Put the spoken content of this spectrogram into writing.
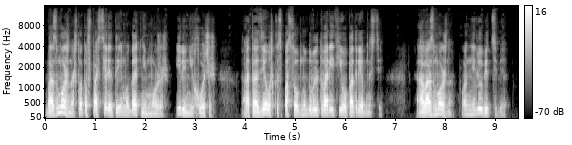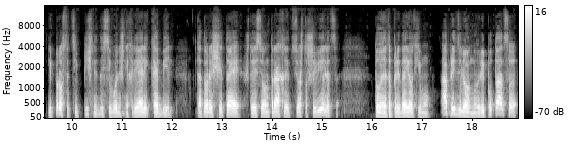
Возможно, что-то в постели ты ему дать не можешь или не хочешь, а та девушка способна удовлетворить его потребности. А возможно, он не любит тебя и просто типичный для сегодняшних реалий кабель, который считает, что если он трахает все, что шевелится, то это придает ему определенную репутацию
